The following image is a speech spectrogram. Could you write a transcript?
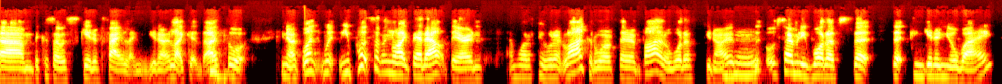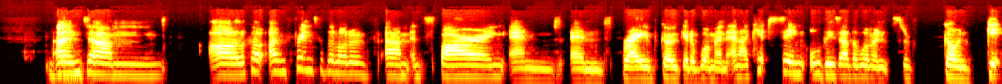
um, because I was scared of failing. You know, like I Mhm. thought, you know, when, when you put something like that out there, and and what if people don't like it, or what if they don't buy it, or what if you know, Mhm. or so many what ifs that that can get in your way. Yeah. And um, oh, look, I'm friends with a lot of um, inspiring and and brave go-getter women, and I kept seeing all these other women sort of go and get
